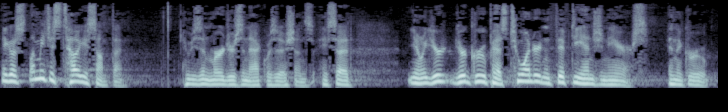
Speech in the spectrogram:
He goes, Let me just tell you something. He was in mergers and acquisitions. He said, You know, your, your group has 250 engineers in the group.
